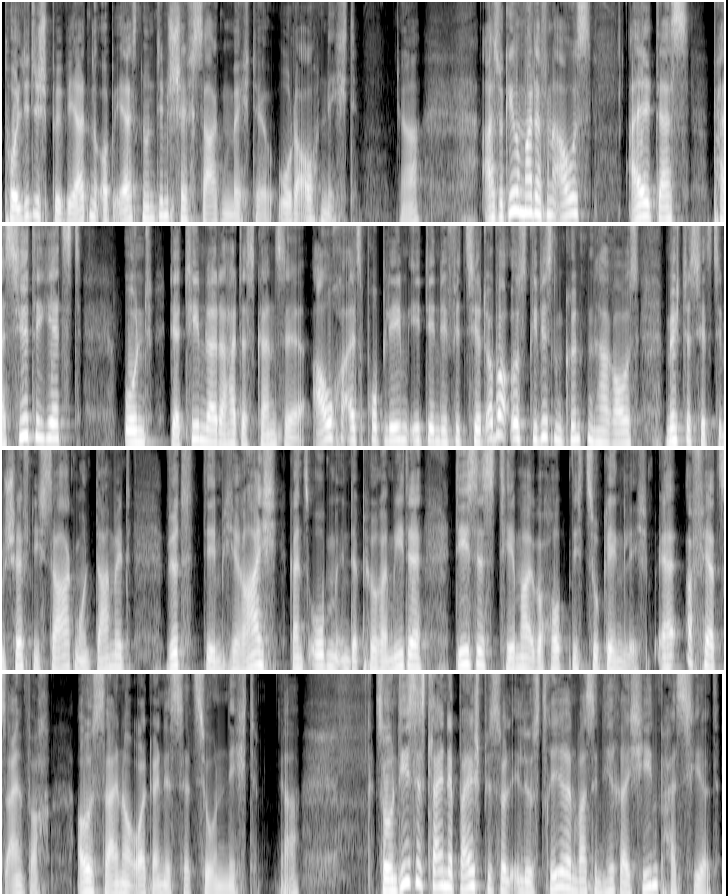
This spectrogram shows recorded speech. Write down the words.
politisch bewerten, ob er es nun dem Chef sagen möchte oder auch nicht. Ja, also gehen wir mal davon aus, all das passierte jetzt. Und der Teamleiter hat das Ganze auch als Problem identifiziert, aber aus gewissen Gründen heraus möchte es jetzt dem Chef nicht sagen und damit wird dem Hierarch ganz oben in der Pyramide dieses Thema überhaupt nicht zugänglich. Er erfährt es einfach aus seiner Organisation nicht. Ja. So, und dieses kleine Beispiel soll illustrieren, was in Hierarchien passiert.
